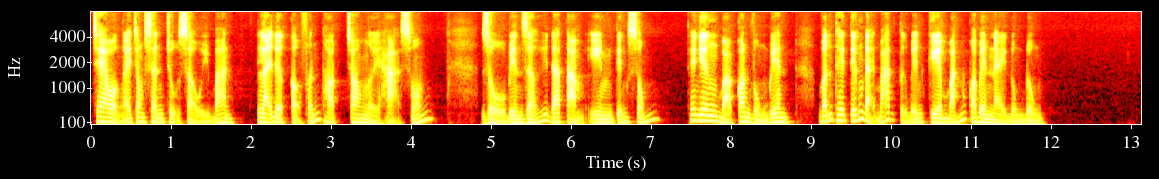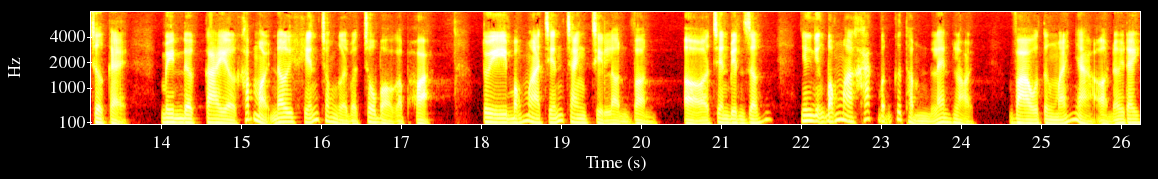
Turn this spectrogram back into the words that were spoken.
treo ở ngay trong sân trụ sở ủy ban lại được cậu phấn thọt cho người hạ xuống. Dù biên giới đã tạm im tiếng súng, thế nhưng bà con vùng biên vẫn thấy tiếng đại bác từ bên kia bắn qua bên này đùng đùng. Chưa kể, mình được cài ở khắp mọi nơi khiến cho người và châu bò gặp họa. Tuy bóng ma chiến tranh chỉ lờn vờn ở trên biên giới, nhưng những bóng ma khác vẫn cứ thầm len lỏi vào từng mái nhà ở nơi đây.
